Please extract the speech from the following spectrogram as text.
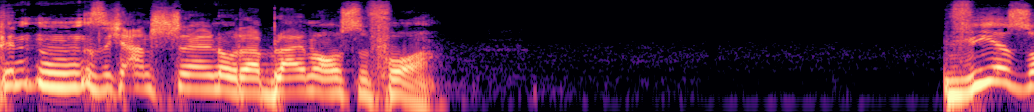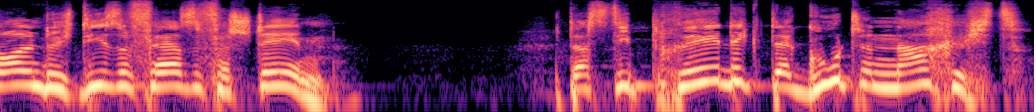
hinten sich anstellen oder bleiben außen vor. Wir sollen durch diese Verse verstehen, dass die Predigt der guten Nachricht,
